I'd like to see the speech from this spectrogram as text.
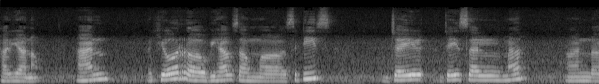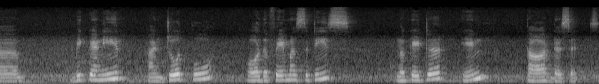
Haryana. And here uh, we have some uh, cities Jai, Jaisalmer and uh, Bikaner and Jodhpur are the famous cities located in Thar deserts.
